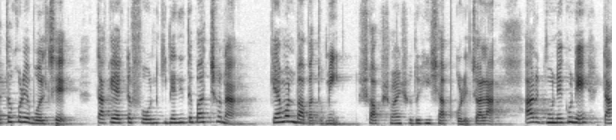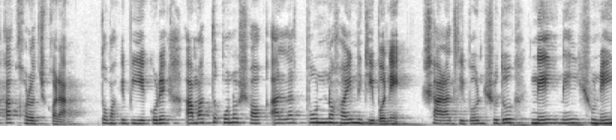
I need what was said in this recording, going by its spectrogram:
এত করে বলছে, তাকে একটা ফোন কিনে দিতে পারছ না? কেমন বাবা তুমি? সবসময় শুধু হিসাব করে চলা আর গুনে গুনে টাকা খরচ করা। তোমাকে বিয়ে করে আমার তো কোনো শখ আহ্লাদ পূর্ণ হয়নি জীবনে। সারা জীবন শুধু নেই নেই, শুনেই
